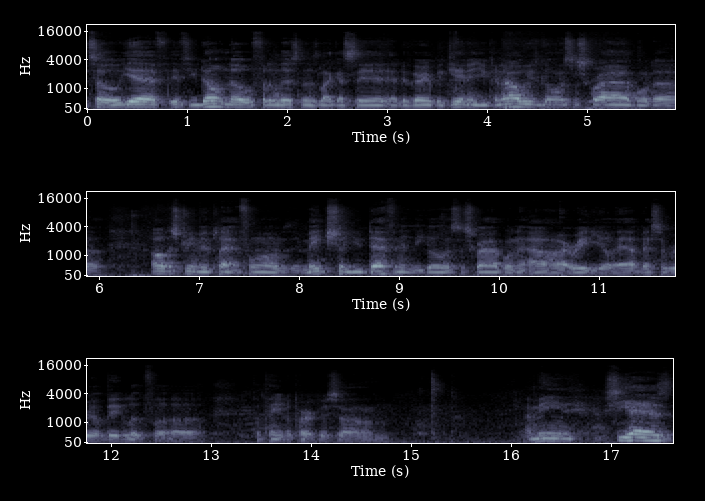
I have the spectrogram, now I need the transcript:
so yeah, if, if you don't know, for the listeners, like I said at the very beginning, you can always go and subscribe on uh, all the streaming platforms, and make sure you definitely go and subscribe on the iHeartRadio app. That's a real big look for uh, for Pain the Purpose. Um, I mean, she has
